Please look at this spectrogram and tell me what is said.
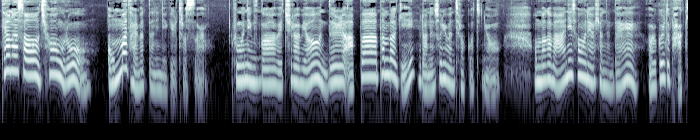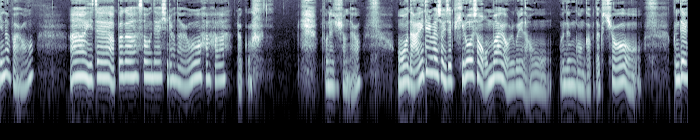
태어나서 처음으로 엄마 닮았다는 얘기를 들었어요. 부모님과 외출하면 늘 아빠 판박이라는 소리만 들었거든요. 엄마가 많이 서운해 하셨는데 얼굴도 바뀌나 봐요. 아, 이제 아빠가 서운해 하시려나요? 하하. 라고 보내주셨나요? 어, 나이 들면서 이제 비로소 엄마의 얼굴이 나오는 건가 보다. 그쵸? 근데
